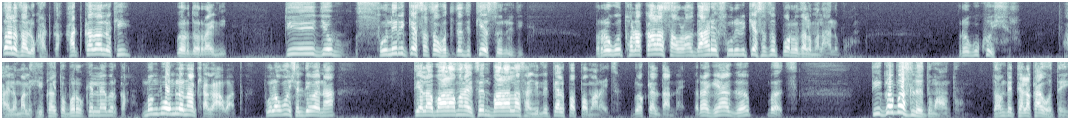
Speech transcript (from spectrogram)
त्याला चालू खाटका. खाटका झालो की गरदर राहिली. ती जे सोनेरी केसाचं होतं त्याची केस सोनेरी रघु थोडा काळा सावळा डायरेक्ट सोनेरी केसाचं पोरग झालं मला आलं बा रघु खुश. व्हायला मला हे काय तो बरोबर केलं नाही बरं का? मग बोंबलं ना अख्ख्या गावात. तुला वंशल देवाय ना? त्याला बाळा म्हणायचं आणि बाळाला सांगितलं त्याला पप्पा म्हणायचं. डोक्याला ताण नाही. रघ्या गप बस. ती ग बसलं तू. म्हणतो जाऊन ते त्याला काय होतंय?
